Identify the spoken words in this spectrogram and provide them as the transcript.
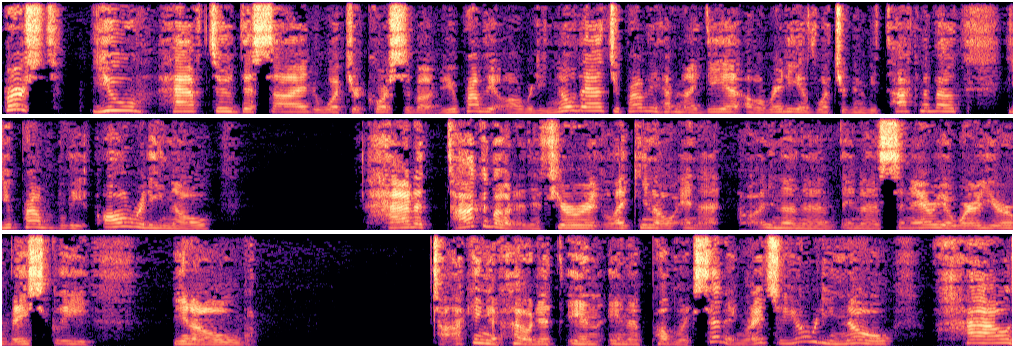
first you have to decide what your course is about. You probably already know that. You probably have an idea already of what you're going to be talking about. You probably already know how to talk about it. If you're like you know in a in a in a scenario where you're basically you know talking about it in in a public setting right? So you already know how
